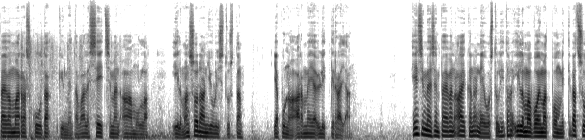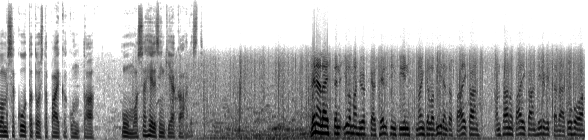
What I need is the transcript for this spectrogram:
päivä marraskuuta 10 7 aamulla ilman sodan julistusta ja puna-armeija ylitti rajan. Ensimmäisen päivän aikana Neuvostoliiton ilmavoimat pommittivat Suomessa 16 paikkakuntaa, muun muassa Helsinkiä kahdesti. Venäläisten ilmahyökkäys Helsinkiin noin kello 15 aikaan on saanut aikaan hirvittävää tuhoa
